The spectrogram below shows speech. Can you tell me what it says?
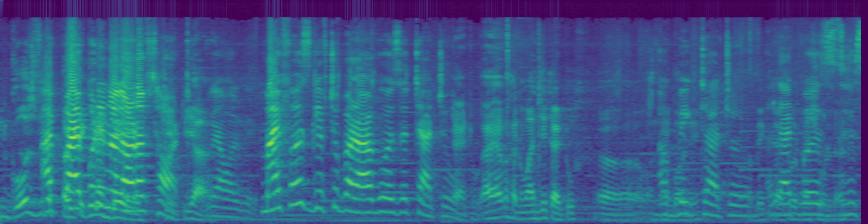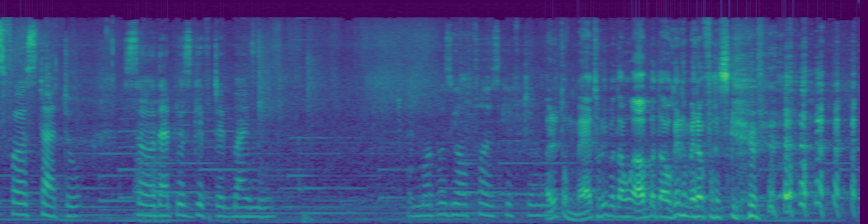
it goes with I, a particular I put in day. a lot of thought. yeah, yeah, always. My first gift to Parag was a tattoo. tattoo I have a Hanumanji tattoo uh, on a my body big tattoo. a big tattoo that was. Uh-huh. his first tattoo. So uh-huh. that was gifted by me. And what was your first gift to me? अरे तो मैं थोड़ी बताऊँगा आप बताओगे ना मेरा फ़र्स्ट गिफ्ट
